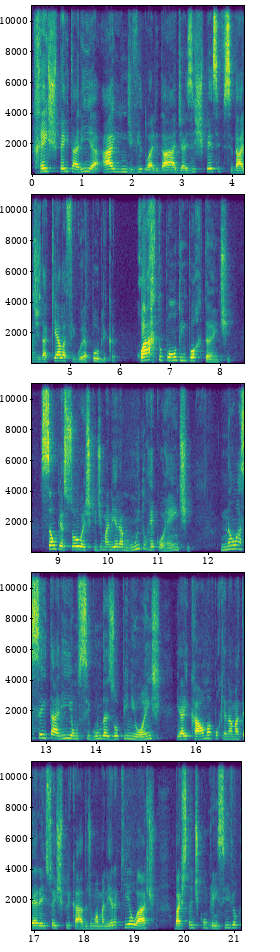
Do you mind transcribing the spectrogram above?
respeitaria a individualidade, as especificidades daquela figura pública? Quarto ponto importante: são pessoas que, de maneira muito recorrente, não aceitariam segundas opiniões. E aí, calma, porque na matéria isso é explicado de uma maneira que eu acho bastante compreensível,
